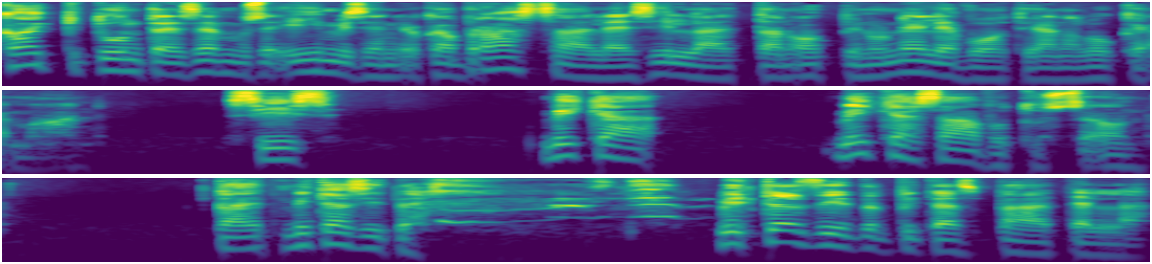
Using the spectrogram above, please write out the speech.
Kaikki tuntee semmoisen ihmisen, joka brassailee sillä, että on oppinut neljävuotiaana lukemaan. Siis mikä, mikä saavutus se on? Tai että mitä siitä, mitä siitä pitäisi päätellä?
